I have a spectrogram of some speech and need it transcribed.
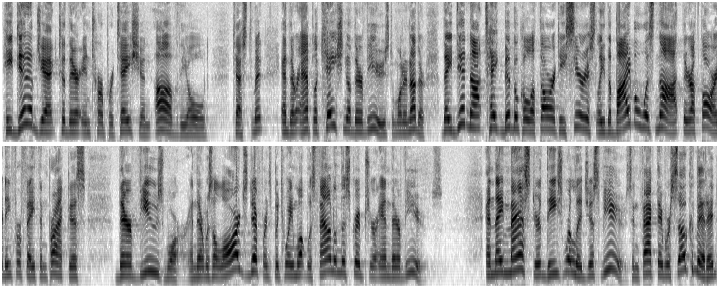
he did object to their interpretation of the Old Testament and their application of their views to one another. They did not take biblical authority seriously. The Bible was not their authority for faith and practice. Their views were. And there was a large difference between what was found in the Scripture and their views. And they mastered these religious views. In fact, they were so committed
